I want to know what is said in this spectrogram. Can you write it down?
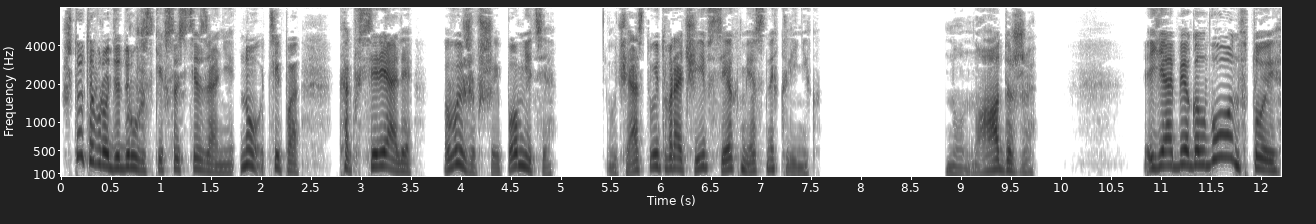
Что-то вроде дружеских состязаний. Ну, типа, как в сериале «Выжившие», помните? Участвуют врачи всех местных клиник. Ну надо же! Я бегал вон в той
